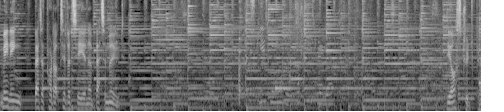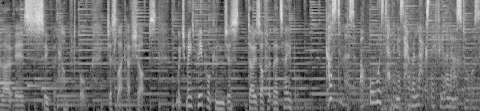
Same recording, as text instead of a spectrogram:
meaning better productivity and a better mood. The ostrich pillow is super comfortable, just like our shops, which means people can just doze off at their table. Customers are always telling us how relaxed they feel in our stores.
